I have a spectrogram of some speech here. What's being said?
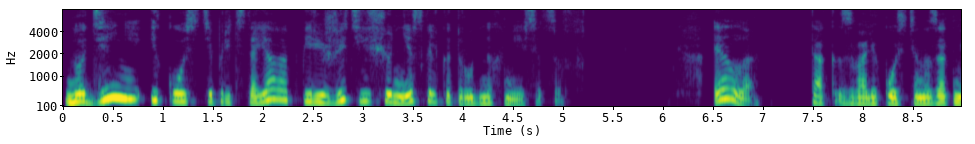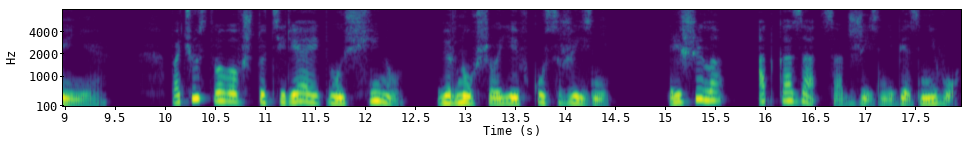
Но Дине и Косте предстояло пережить еще несколько трудных месяцев. Элла так звали Кости на затмение, почувствовав, что теряет мужчину, вернувшего ей вкус жизни, решила отказаться от жизни без него.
